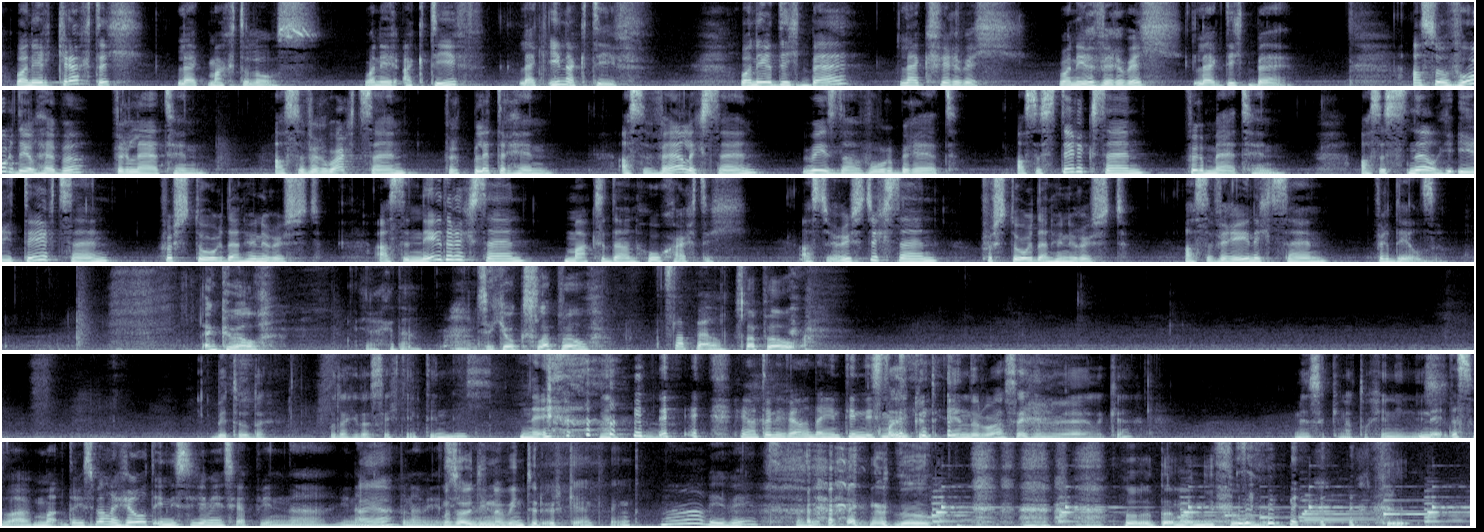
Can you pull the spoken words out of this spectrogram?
wanneer krachtig, lijkt machteloos. Wanneer actief, lijkt inactief. Wanneer dichtbij, lijkt ver weg. Wanneer ver weg, lijkt dichtbij. Als ze een voordeel hebben, verleid hen. Als ze verward zijn, verpletter hen. Als ze veilig zijn, wees dan voorbereid. Als ze sterk zijn, vermijd hen. Als ze snel geïrriteerd zijn, verstoor dan hun rust. Als ze nederig zijn, maak ze dan hooghartig. Als ze rustig zijn, verstoor dan hun rust. Als ze verenigd zijn, verdeel ze. Dank u wel. Graag gedaan. Zeg je ook slap wel? Slap wel. Slap wel. Weet je hoe, dat, hoe dat je dat zegt in het Indisch? Nee. nee. Je gaat toch niet vragen dat je in het Indisch Maar je kunt eender wat zeggen nu eigenlijk. Hè? Mensen kennen toch geen Indisch? Nee, dat is waar. Maar er is wel een grote Indische gemeenschap in, eh in Ah ja? Antwerpen. Maar zou je die naar winteruur kijken, denk je? Nou, wie weet. Ik bedoel, Zullen we dat maar niet doen?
